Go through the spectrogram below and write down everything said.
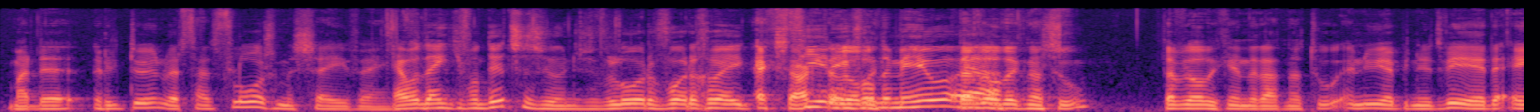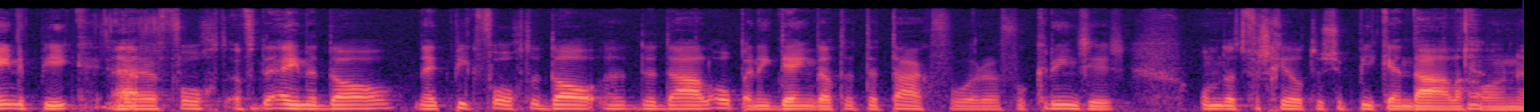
Maar de returnwedstrijd verloor ze met 7-1. Ja, wat denk je van dit seizoen? Ze verloren vorige week 4-1 Exact, daar wilde van de Meeuwen. Daar Ja. wilde ik naartoe. Daar wilde ik inderdaad naartoe. En nu heb je het weer. De ene piek Ja. eh, volgt, of de ene dal. Nee, het piek volgt de, dal, eh, de dalen op. En ik denk dat het de taak voor, eh, voor Kriens is om dat verschil tussen piek en dalen Ja. gewoon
